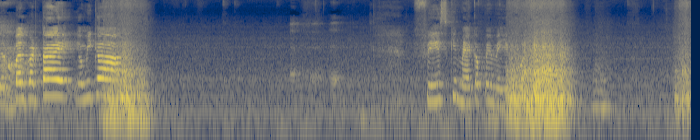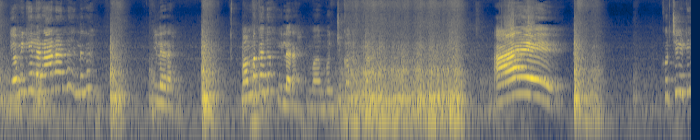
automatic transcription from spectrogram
దెబ్బలు పడతాయి యోమికా. ఫేస్కి మేకప్ ఏం వేయకపోతే యోమికి ఇలా రానా ఇలా ఇలా రా. మా అమ్మ కదా? ఇలా బొజ్జు మా కదా ఆయ్! కుర్చీ ఇటీ.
